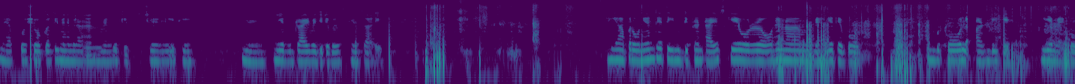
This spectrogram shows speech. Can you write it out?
मैं आपको शो करती मैंने मैंगो की पिक्चर ली थी। ये ड्राइड वेजिटेबल्स थी सारी। यहाँ पर ओनियन थे, तीन डिफरेंट टाइप्स के और ओनियन महँगे थे बहुत। बकोल अंडी के, ये मैंगो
